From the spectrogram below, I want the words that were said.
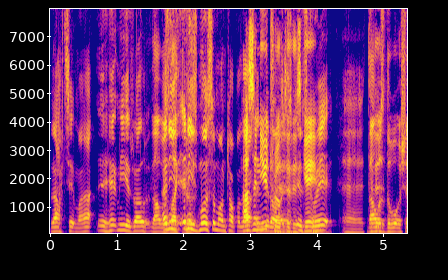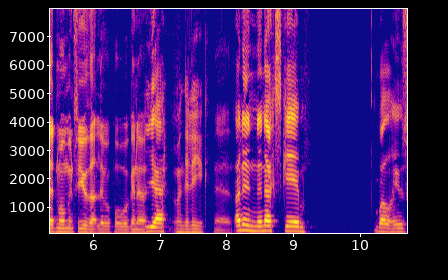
that's it, man. It hit me as well. That was and, like he's, and the- he's Muslim on top of that. As a and, you know, neutral to this game, great. uh, to That was the watershed moment for you that Liverpool were gonna. Yeah, win the league. Yeah. and then the next game, well, he was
